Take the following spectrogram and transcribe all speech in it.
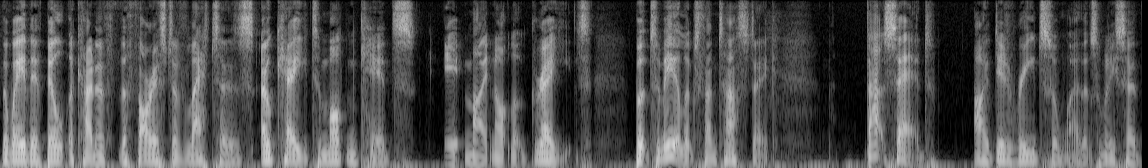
The way they've built the kind of the forest of letters. Okay, to modern kids, it might not look great, but to me, it looks fantastic. That said, I did read somewhere that somebody said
